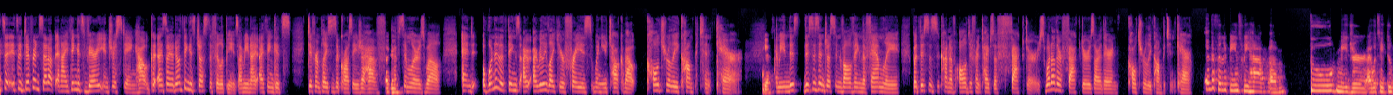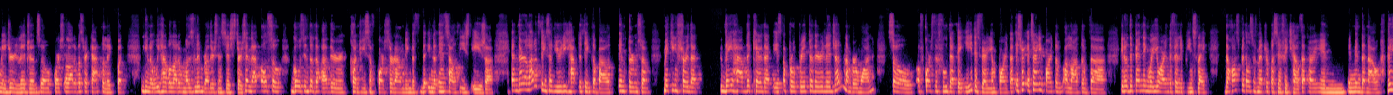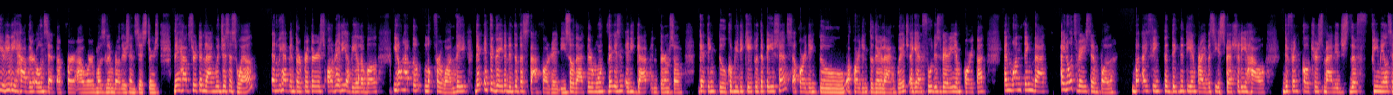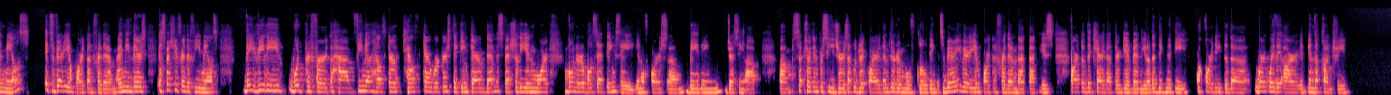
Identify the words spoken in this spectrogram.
it's a it's a different setup and I think it's very interesting how as I don't think it's just the Philippines. I mean, I, I think it's different places across Asia have okay. have similar as well. And one of the things I, I really like your phrase when you talk about culturally competent care. Yes. I mean, this this isn't just involving the family, but this is kind of all different types of factors. What other factors are there in culturally competent care? In the Philippines, we have um, two major i would say two major religions. So of course a lot of us are catholic but you know we have a lot of muslim brothers and sisters. And that also goes into the other countries of course surrounding the, the in, in southeast asia. And there are a lot of things that you really have to think about in terms of making sure that they have the care that is appropriate to their religion number one. So of course the food that they eat is very important. It's, it's really part of a lot of the you know depending where you are in the philippines like the hospitals of metro pacific health that are in in mindanao they really have their own setup for our muslim brothers and sisters. They have certain languages as well and we have interpreters already available. You don't have to look for one. They they're integrated into the staff already so that there won't there isn't any gap in terms of getting to communicate with the patients according to according to their language. Again food is very important. And one thing that i know it's very simple but i think the dignity and privacy especially how different cultures manage the females and males it's very important for them. I mean there's especially for the females they really would prefer to have female healthcare healthcare workers taking care of them, especially in more vulnerable settings, say, you know, of course, um, bathing, dressing up. um, c- certain procedures that would require them to remove clothing. It's very, very important for them that that is part of the care that they're given, you know, the dignity according to the where, where they are in, in the country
